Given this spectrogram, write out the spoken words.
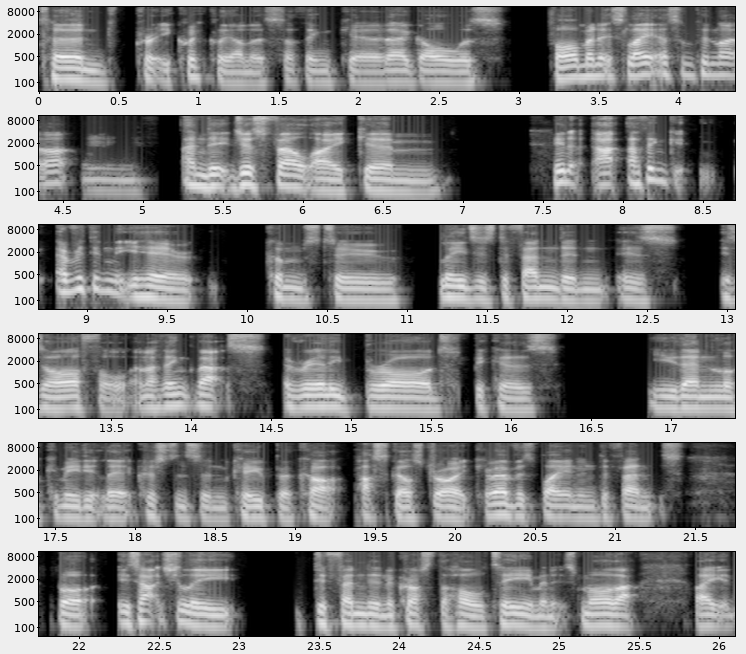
turned pretty quickly on us. I think uh, their goal was four minutes later, something like that and it just felt like um you know I, I think everything that you hear comes to Leeds' defending is is awful. And I think that's a really broad because you then look immediately at Kristensen, Cooper, Koch, Pascal Struijk, whoever's playing in defence, but it's actually defending across the whole team and it's more that like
